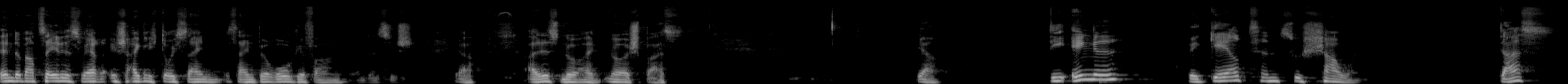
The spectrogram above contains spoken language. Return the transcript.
Denn der Mercedes wäre, ist eigentlich durch sein, sein Büro gefahren. Und das ist, ja, alles nur, nur Spaß. Ja. Die Engel begehrten zu schauen. Das,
